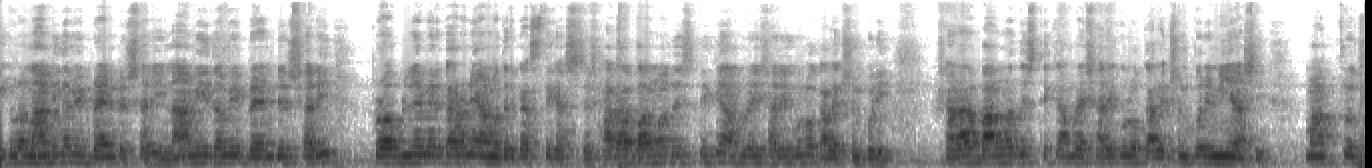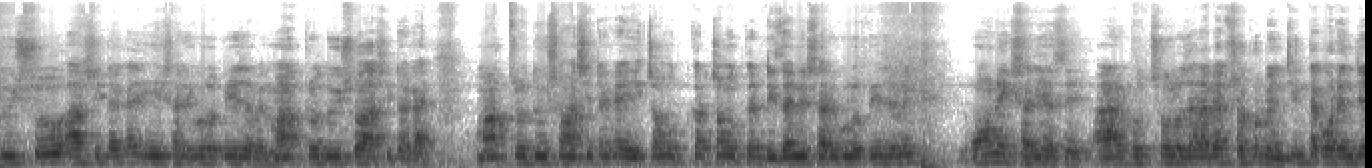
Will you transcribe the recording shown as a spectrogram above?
এগুলো নামি দামি ব্র্যান্ডের শাড়ি। নামি দামি ব্র্যান্ডের শাড়ি প্রবলেমের কারণে আমাদের কাছ থেকে আসছে। সারা বাংলাদেশ থেকে আমরা এই শাড়িগুলো কালেকশন করি। সারা বাংলাদেশ থেকে আমরা এই শাড়িগুলো কালেকশন করে নিয়ে আসি। মাত্র দুইশো আশি টাকায় এই শাড়িগুলো পেয়ে যাবেন। মাত্র দুইশো আশি টাকায়। মাত্র দুইশো আশি টাকায় এই চমৎকার চমৎকার ডিজাইনের শাড়িগুলো পেয়ে যাবেন। অনেক শাড়ি আছে। আর হচ্ছে হলো যারা ব্যবসা করবেন, চিন্তা করেন যে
